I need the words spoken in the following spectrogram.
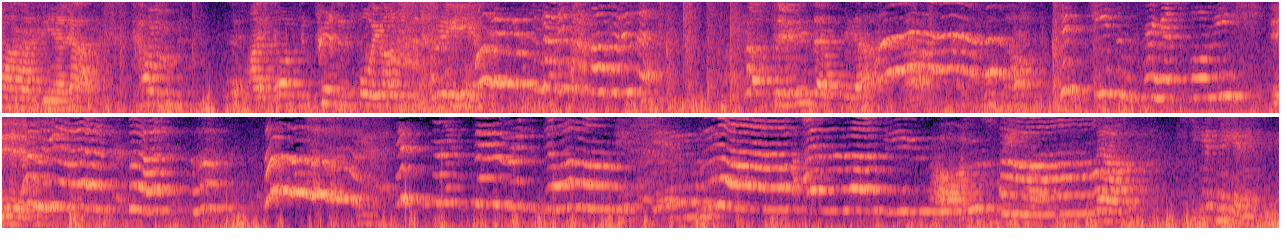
Ah, dear, now, come. I've got the present for you under the tree. Oh my gosh, what is it, Mum? What is it? Can't do that, dear. What's up? Did Jesus bring it for me? Dear. Oh, yeah. Ah, ah, ah, it's my favorite doll. Mom, I love you. Oh, sweetheart. Aw. Now, did you get me anything?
